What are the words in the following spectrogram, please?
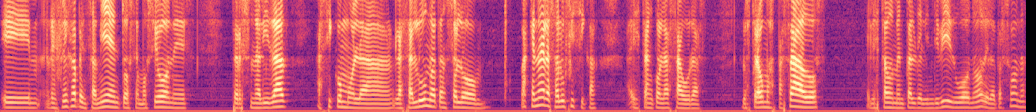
eh, refleja pensamientos, emociones, personalidad, así como la, la salud, no tan solo, más que nada la salud física, están con las auras, los traumas pasados, el estado mental del individuo, ¿no? De la persona.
